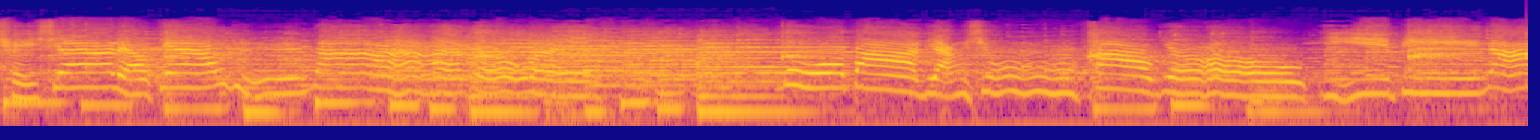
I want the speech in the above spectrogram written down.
人呐却下了钓鱼那各位。我把两兄好友一比呀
